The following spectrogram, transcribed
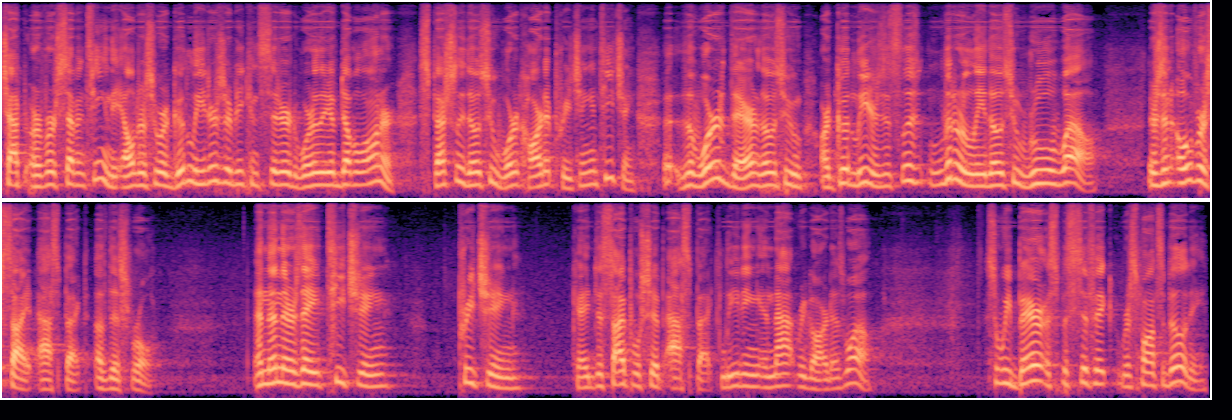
chapter or verse 17, the elders who are good leaders are to be considered worthy of double honor, especially those who work hard at preaching and teaching. The word there, those who are good leaders, it's literally those who rule well. There's an oversight aspect of this role. And then there's a teaching, preaching, okay, discipleship aspect, leading in that regard as well. So we bear a specific responsibility.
